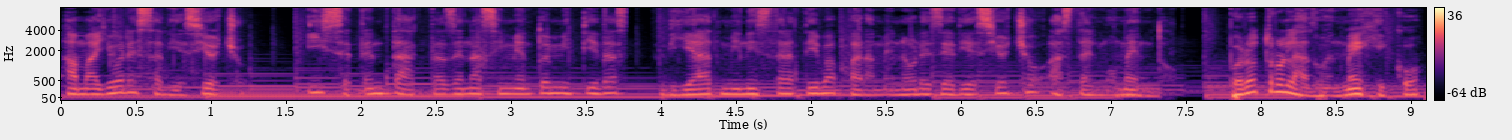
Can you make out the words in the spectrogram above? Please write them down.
a mayores a 18 y 70 actas de nacimiento emitidas vía administrativa para menores de 18 hasta el momento. Por otro lado, en México,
